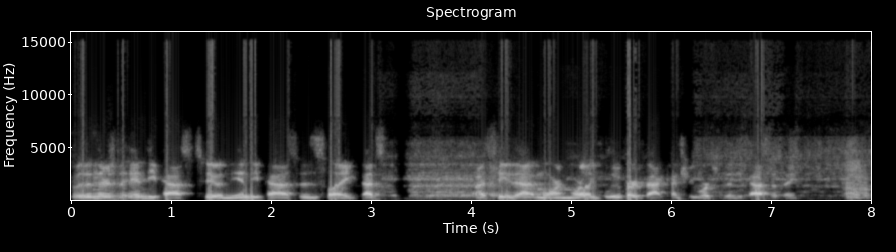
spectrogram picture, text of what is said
But then there's the Indy Pass too, and the Indy Pass is like that's I see that more and more. Like Bluebird Backcountry works with Indy Pass, I think.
